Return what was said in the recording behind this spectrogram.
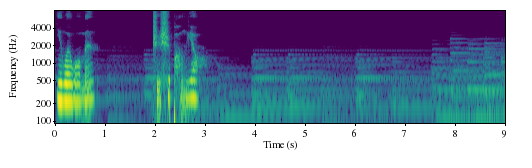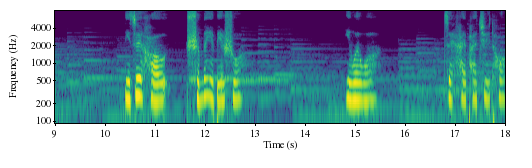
因为我们只是朋友。你最好什么也别说，因为我最害怕剧透。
